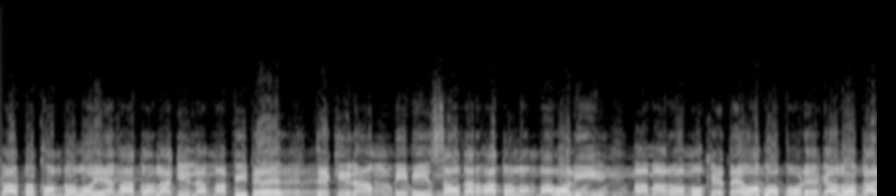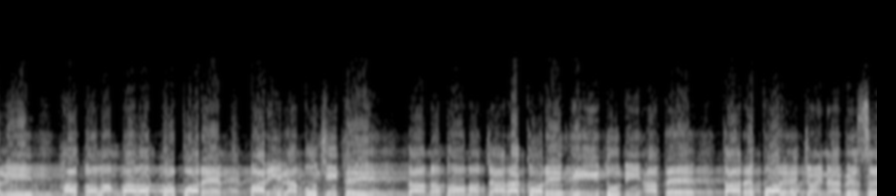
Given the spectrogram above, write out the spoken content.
কাঠখণ্ড লয়ে হাত লাগিলাম মাপিতে। দেখিলাম বিবি সাউদার হাত লম্বা বলি, আমারও মুখেতে ও গো পড়ে গেল কালি। হাত লম্বার অর্থ পরে পারিলাম বুঝিতে। দান ধন যারা করে এই দুনিয়াতে, তারপরে জয়নাবে সে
